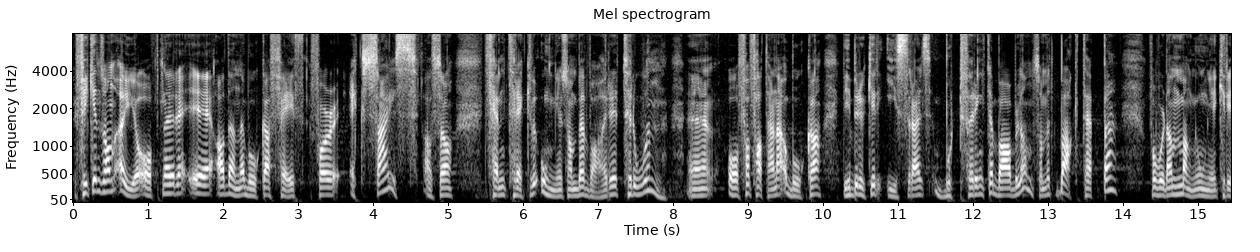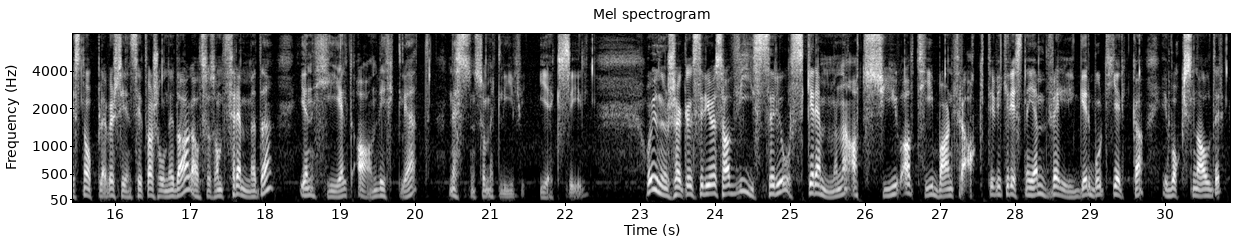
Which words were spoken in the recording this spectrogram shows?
Fikk en sånn øyeåpner eh, av denne boka 'Faith for Exiles'. Altså fem trekk ved unge som bevarer troen. Eh, og forfatterne av boka de bruker Israels bortføring til Babylon som et bakteppe for hvordan mange unge kristne opplever sin situasjon i dag. Altså som fremmede i en helt annen virkelighet. Nesten som et liv i eksil. Og Undersøkelser i USA viser jo skremmende at syv av ti barn fra aktive kristne hjem velger bort kirka i voksen alder.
